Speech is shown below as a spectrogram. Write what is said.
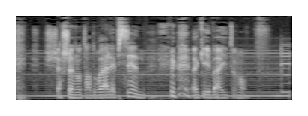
je cherche un autre endroit à la piscine. ok, bye tout le monde.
